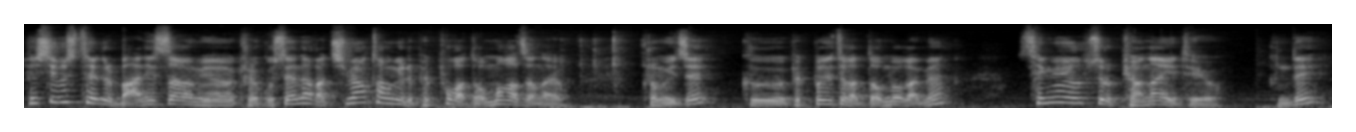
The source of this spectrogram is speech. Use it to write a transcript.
패시브 스택을 많이 쌓으면 결국 세나가 치명타 확률이 100%가 넘어가잖아요. 그럼 이제 그 100%가 넘어가면 생명의 흡수로 변환이 돼요. 근데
